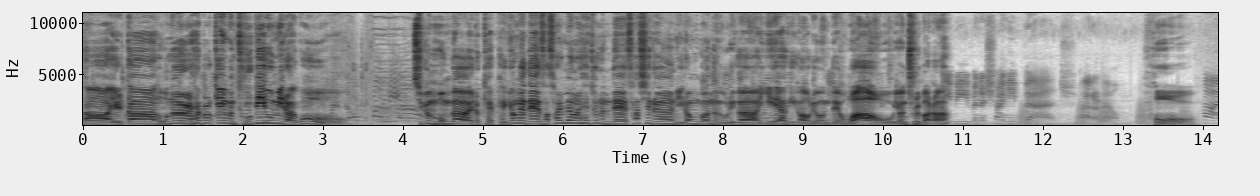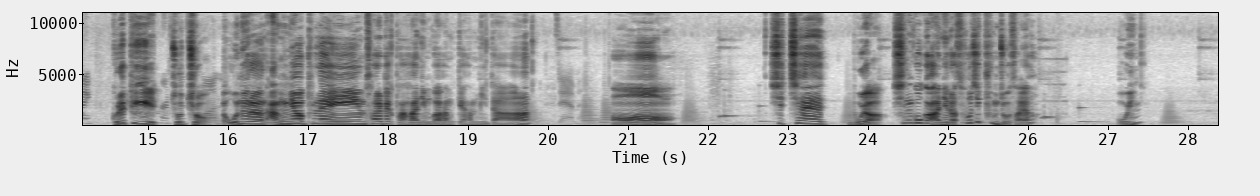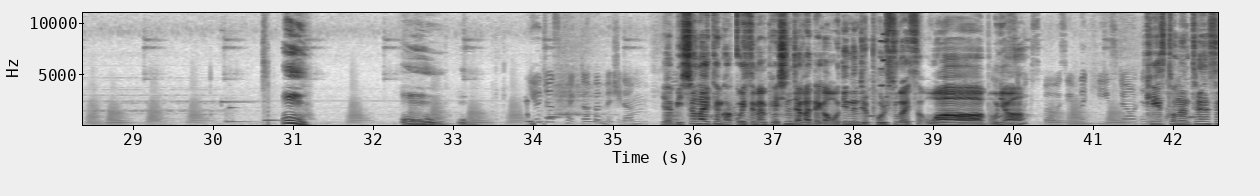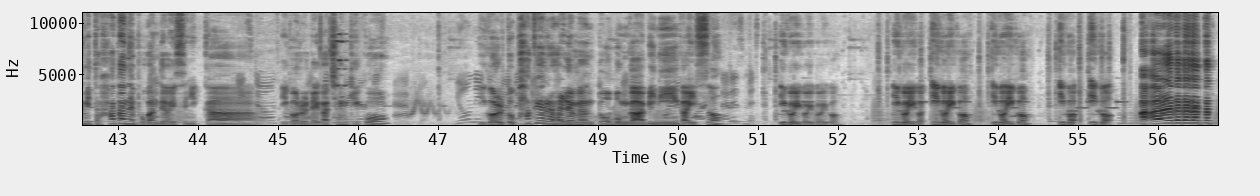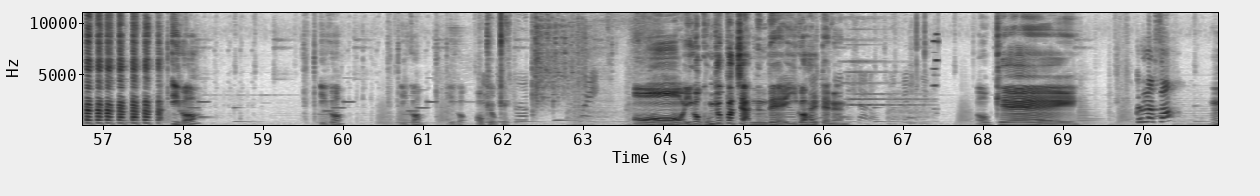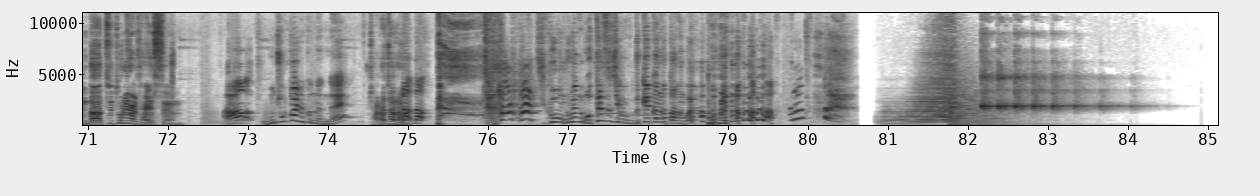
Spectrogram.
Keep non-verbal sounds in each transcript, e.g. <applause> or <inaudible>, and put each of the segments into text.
자 일단 오늘 해볼 게임은 Dubium이라고 지금 뭔가 이렇게 배경에 대해서 설명을 해주는데 사실은 이런 거는 우리가 이해하기가 어려운데 와우 연출 봐라. 호. 그래픽이 좋죠 오늘은 악녀 플레임 설백 바하님과 함께 합니다. 어 시체 뭐야 신고가 아니라 소지품 조사야? 오잉? 오! 오! 오. 야 미션 아이템 갖고 있으면 배신자가 내가 어디 있는지 볼 수가 있어 와 뭐냐? keystone은 transmitter 하단에 보관되어 있으니까 이거를 내가 챙기고 이걸 또 파괴를 하려면 또 뭔가 미니가 있어? 이거 이거 이거 이거 이거 이거 이거 이거 이거 이거 이거 이거 아아다다다다다다다다다 이거 이거 이거 이거 오케이 오케이. 어 이거 공격받지 않는데 이거 할 때는 오케이 끝났어? 응, 나 tutorial 다 했음 아 엄청 빨리 끝냈네. 잘하잖아 나 나. <laughs> 지금 우리는 못해서 지금 늦게 끝났다는 거야?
